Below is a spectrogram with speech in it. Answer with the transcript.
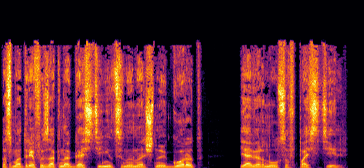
Посмотрев из окна гостиницы на ночной город, я вернулся в постель.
